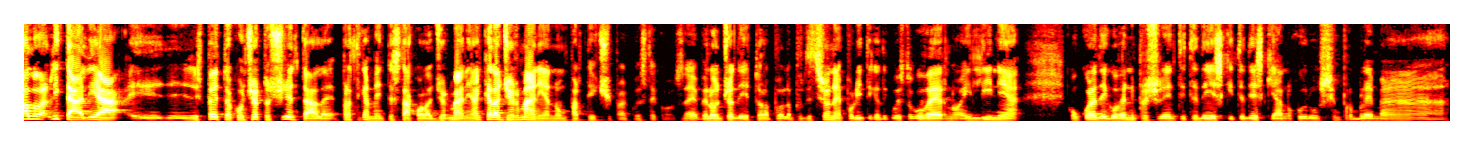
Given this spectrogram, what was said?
Allora, l'Italia eh, rispetto al concetto occidentale praticamente sta con la Germania, anche la Germania non partecipa a queste cose, eh. ve l'ho già detto, la, la, posizione politica di questo governo è in linea con quella dei governi precedenti tedeschi, i tedeschi hanno con i russi un problema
